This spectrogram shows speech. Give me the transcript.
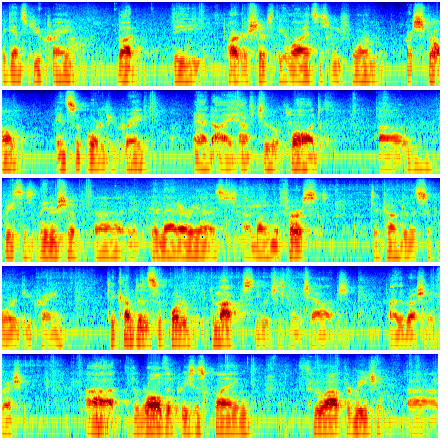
against Ukraine, but the partnerships, the alliances we form are strong in support of Ukraine, and I have to applaud um, Greece's leadership uh, in that area as among the first to come to the support of Ukraine, to come to the support of democracy, which is being challenged by the Russian aggression. Uh, The role that Greece is playing throughout the region, um,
